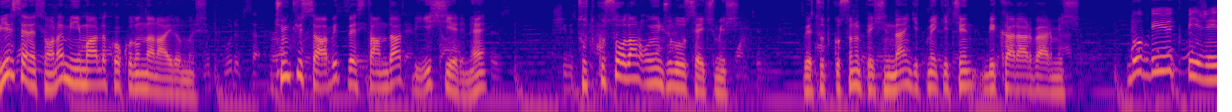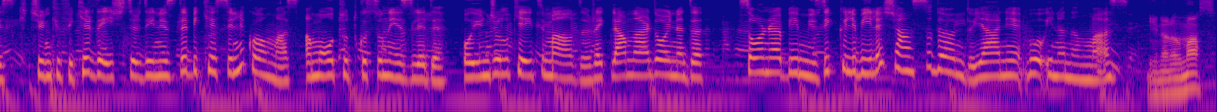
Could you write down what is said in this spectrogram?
Bir sene sonra mimarlık okulundan ayrılmış. Çünkü sabit ve standart bir iş yerine tutkusu olan oyunculuğu seçmiş ve tutkusunun peşinden gitmek için bir karar vermiş. Bu büyük bir risk çünkü fikir değiştirdiğinizde bir kesinlik olmaz ama o tutkusunu izledi. Oyunculuk eğitimi aldı, reklamlarda oynadı. Sonra bir müzik klibiyle şansı döndü. Yani bu inanılmaz. İnanılmaz.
